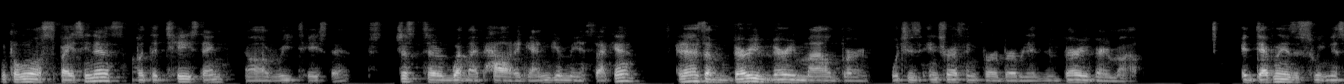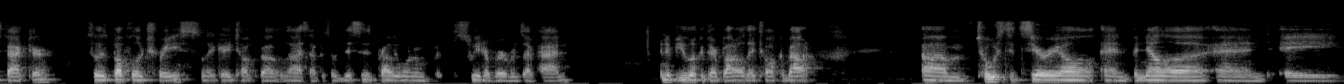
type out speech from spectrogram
with a little spiciness, but the tasting, I'll retaste it just to wet my palate again. Give me a second. It has a very, very mild burn, which is interesting for a bourbon. It's very, very mild. It definitely has a sweetness factor. So it's Buffalo Trace, like I talked about last episode, this is probably one of the sweeter bourbons I've had. And if you look at their bottle, they talk about um, toasted cereal and vanilla and a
